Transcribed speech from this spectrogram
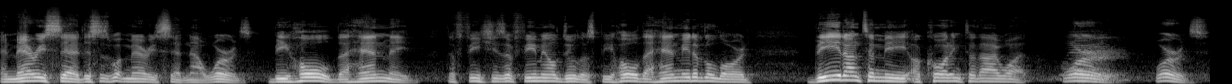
And Mary said, This is what Mary said now, words. Behold, the handmaid, the fe- she's a female doulos. Behold, the handmaid of the Lord, be it unto me according to thy what? Word. Words.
